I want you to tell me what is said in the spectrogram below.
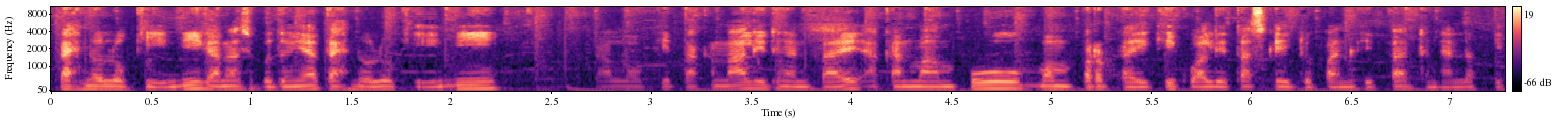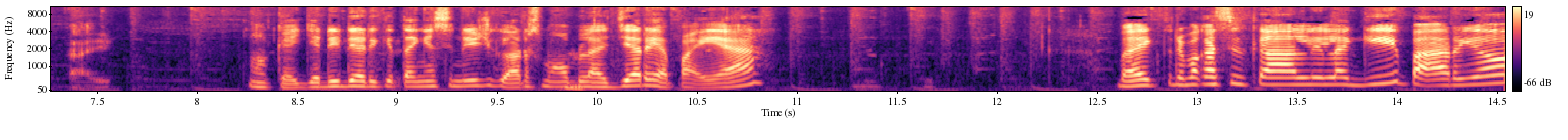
teknologi ini karena sebetulnya teknologi ini kalau kita kenali dengan baik akan mampu memperbaiki kualitas kehidupan kita dengan lebih baik. Oke, jadi dari kitanya sendiri juga harus mau belajar ya Pak ya. Baik, terima kasih sekali lagi Pak Aryo.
